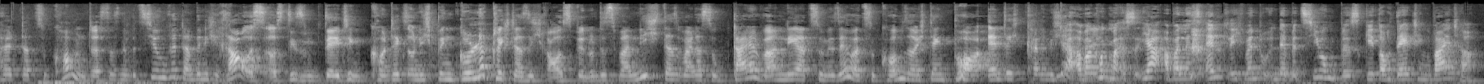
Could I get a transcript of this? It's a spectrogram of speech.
halt dazu kommt, dass das eine Beziehung wird, dann bin ich raus aus diesem Dating-Kontext und ich bin glücklich, dass ich raus bin. Und es war nicht, das, weil das so geil war, näher zu mir selber zu kommen, sondern ich denke, boah, endlich kann ich mich Ja, aber abmelden. guck mal, es, ja, aber letztendlich, wenn du in der Beziehung bist, geht doch Dating weiter.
